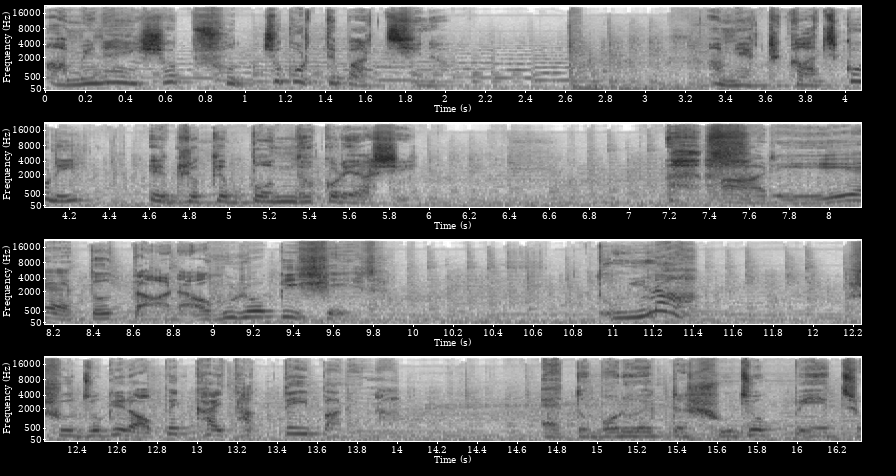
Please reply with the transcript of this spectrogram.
আমি না এইসব সহ্য করতে পারছি না। আমি একটা কাজ করি এগুলোকে বন্ধ করে আসি। আরে এত তাড়াহুড়ো কিসের? তুমি না সুযোগের অপেক্ষায় থাকতেই পারো না। এত বড় একটা সুযোগ পেয়েছ।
